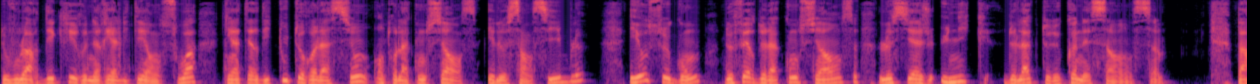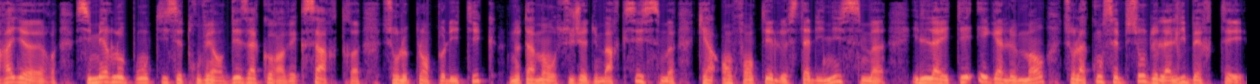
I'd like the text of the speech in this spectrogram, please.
de vouloir décrire une réalité en soi qui interdit toute relation entre la conscience et le sensible, et au second de faire de la conscience le siège unique de l'acte de connaissance. Par ailleurs, si Merleau-Ponty s'est trouvé en désaccord avec Sartre sur le plan politique, notamment au sujet du marxisme qui a enfanté le stalinisme, il l'a été également sur la conception de la liberté.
